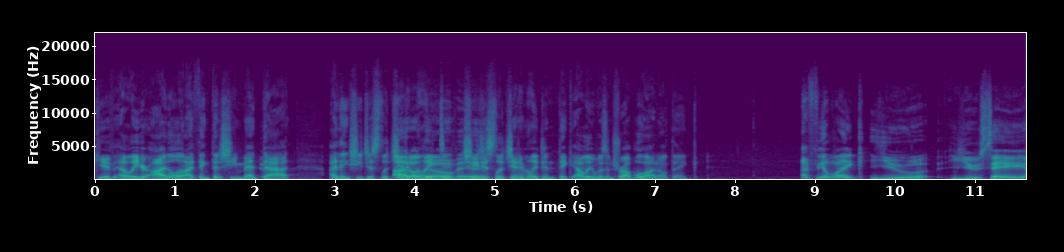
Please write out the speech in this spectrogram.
give Ellie her idol, and I think that she meant that. I think she just legitimately know, did, she just legitimately didn't think Ellie was in trouble. I don't think. I feel like you you say,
